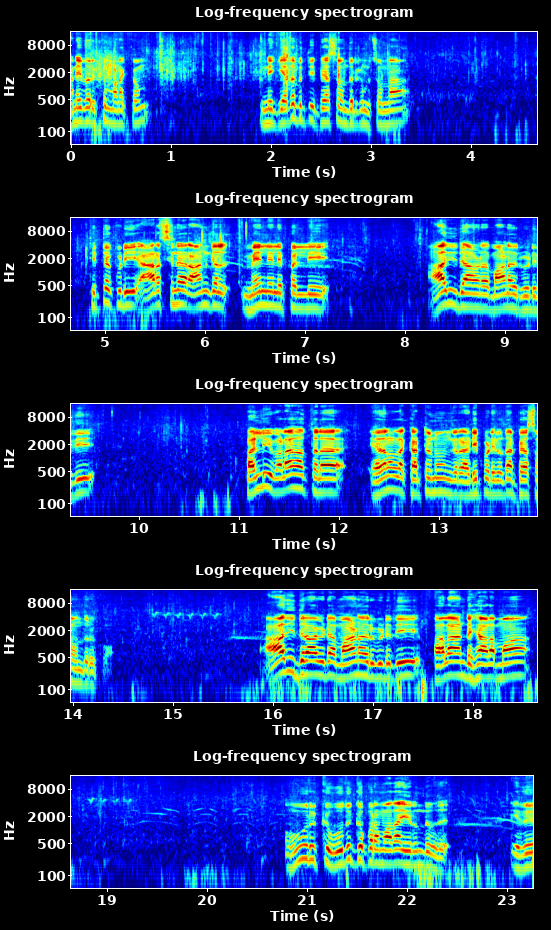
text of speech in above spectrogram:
அனைவருக்கும் வணக்கம். இன்றைக்கி எதை பற்றி பேச வந்திருக்குன்னு சொன்னால் திட்டக்குடி அரசினர் ஆண்கள் மேல்நிலைப்பள்ளி ஆதிதிராவிட மாணவர் விடுதி பள்ளி வளாகத்தில் எதனால் கட்டணுங்கிற அடிப்படையில் தான் பேச வந்திருக்கோம். ஆதி திராவிட மாணவர் விடுதி பல ஆண்டு காலமாக ஊருக்கு ஒதுக்குப்புறமாக தான் இருந்தது. இது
